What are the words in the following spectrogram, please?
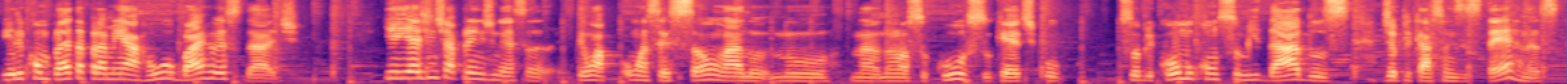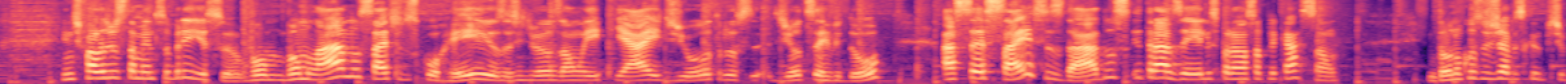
ele completa para mim a rua, o bairro e a cidade. E aí a gente aprende nessa. Tem uma, uma sessão lá no, no, na, no nosso curso que é tipo sobre como consumir dados de aplicações externas. A gente fala justamente sobre isso. Vamos lá no site dos Correios, a gente vai usar um API de, outros, de outro servidor, acessar esses dados e trazer eles para a nossa aplicação. Então, no curso de JavaScript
